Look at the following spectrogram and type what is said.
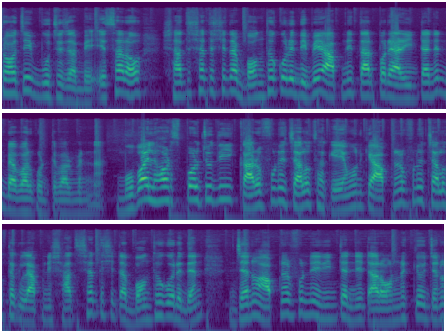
সহজেই বুঝে যাবে। এছাড়াও সাথে সাথে সেটা বন্ধ করে দিবে, আপনি তারপরে আর ইন্টারনেট ব্যবহার করতে পারবেন না। মোবাইল হটস্পট যদি কারও ফোনে চালু থাকে, এমনকি আপনার ফোনে চালু থাকলে আপনি সাথে সাথে সেটা বন্ধ করে দেন, যেন আপনার ফোনের ইন্টারনেট আর অন্য কেউ যেন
